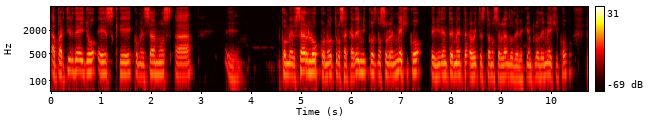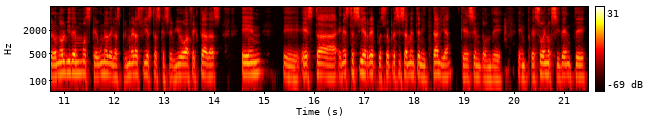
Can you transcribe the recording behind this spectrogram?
a partir de ello es que comenzamos a conversarlo con otros académicos, no solo en México. Evidentemente, ahorita estamos hablando del ejemplo de México, pero no olvidemos que una de las primeras fiestas que se vio afectadas en, eh, esta, en este cierre, pues fue precisamente en Italia, que es en donde empezó en Occidente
